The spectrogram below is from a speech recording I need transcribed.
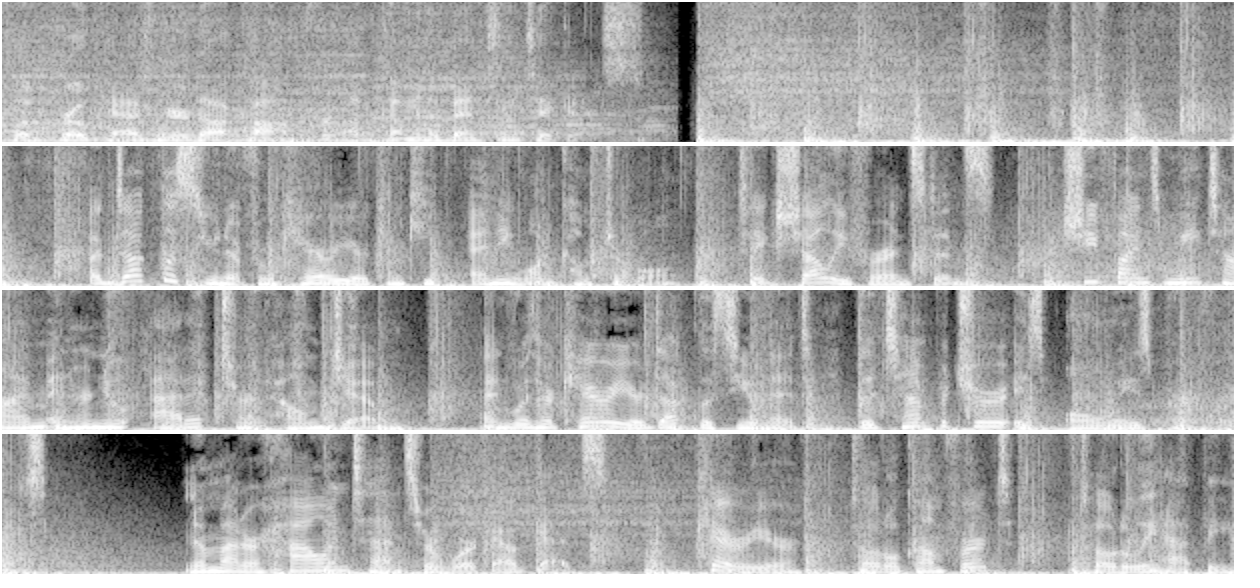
Check ClubCrowCashmere.com for upcoming events and tickets. A ductless unit from Carrier can keep anyone comfortable. Take Shelly, for instance. She finds me time in her new attic turned home gym. And with her Carrier ductless unit, the temperature is always perfect. No matter how intense her workout gets. Carrier, total comfort, totally happy.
